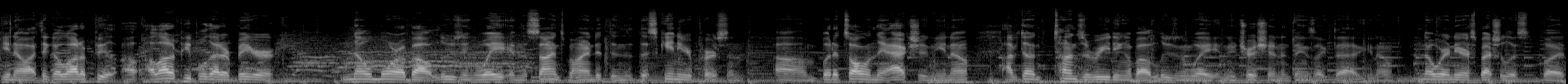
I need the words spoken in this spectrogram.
You know, I think a lot of pe- a lot of people that are bigger know more about losing weight and the science behind it than the skinnier person. Um, but it's all in the action, you know. I've done tons of reading about losing weight and nutrition and things like that, you know. Nowhere near a specialist, but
